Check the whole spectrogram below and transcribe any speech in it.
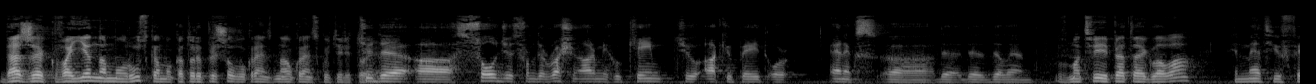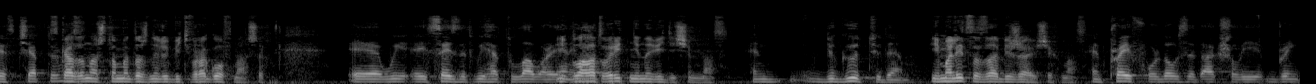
Даже к военному русскому, который пришел в Украин- на украинскую to территорию. the uh, soldiers from the Russian army who came to occupy or annex uh, the, the, the land. В Матфея 5 глава In Matthew 5th chapter, сказано, что мы должны любить врагов наших uh, we, it says that we have to love our и enemies благотворить ненавидящим нас, and do good to them и молиться за обижающих нас. and pray for those that actually bring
